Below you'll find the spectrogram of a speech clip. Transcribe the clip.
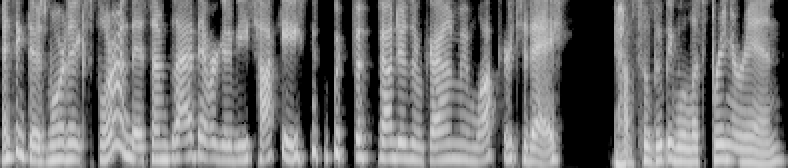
I think there's more to explore on this. I'm glad that we're going to be talking with the founders of Graham and Walker today. Absolutely. Well, let's bring her in.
